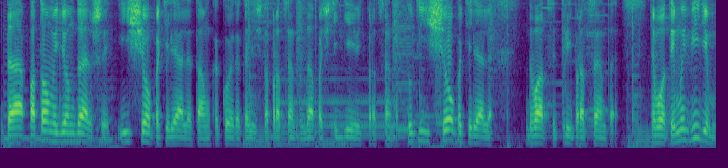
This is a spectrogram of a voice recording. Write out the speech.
Да, потом идем дальше. Еще потеряли там какое-то количество процентов, да, почти 9%. Тут еще потеряли 23%. Вот, и мы видим,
